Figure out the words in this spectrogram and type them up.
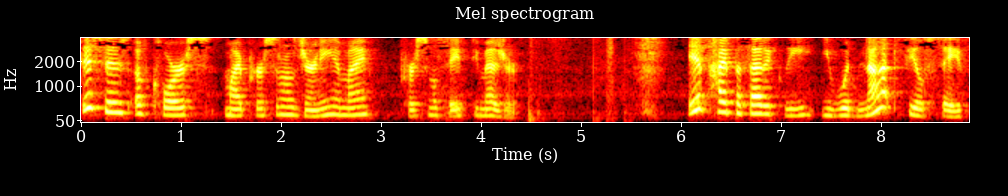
This is, of course, my personal journey and my personal safety measure. If hypothetically you would not feel safe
